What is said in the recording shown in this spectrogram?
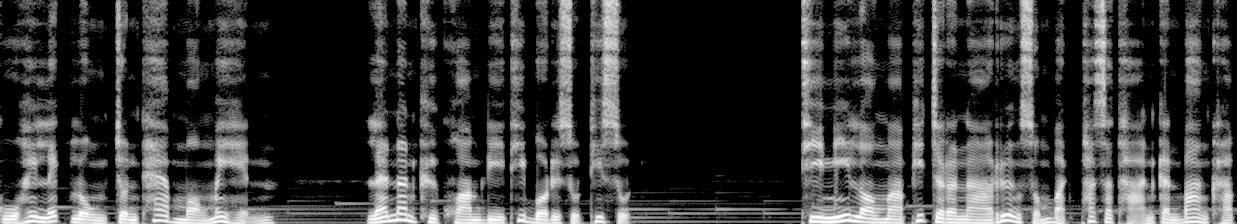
กูให้เล็กลงจนแทบมองไม่เห็น และนั่นคือความดีที่บริสุทธิ์ที่สุด ทีนี้ลองมาพิจารณาเรื่องสมบัติพัสถานกันบ้างครับ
